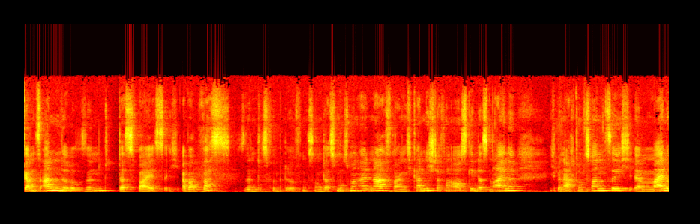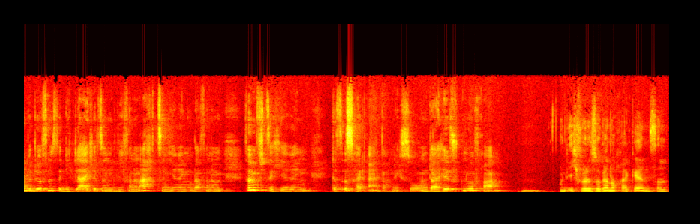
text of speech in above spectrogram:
ganz andere sind, das weiß ich. Aber was sind das für Bedürfnisse? Und das muss man halt nachfragen. Ich kann nicht davon ausgehen, dass meine, ich bin 28, ähm, meine Bedürfnisse die gleiche sind wie von einem 18-Jährigen oder von einem 50-Jährigen. Das ist halt einfach nicht so. Und da hilft nur Fragen. Mhm. Und ich würde sogar noch ergänzen,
